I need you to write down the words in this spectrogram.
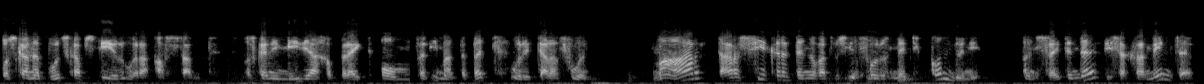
Ons kan 'n boodskap stuur oor 'n afstand. Ons kan die media gebruik om vir iemand te bid oor die telefoon. Maar daar is sekere dinge wat ons eenvoudig net kon doen nie. Insluitende die sakramente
